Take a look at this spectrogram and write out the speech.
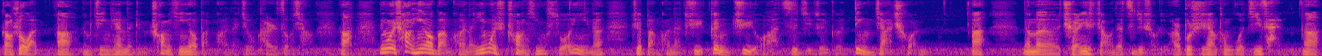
刚说完啊，那么今天的这个创新药板块呢就开始走强啊，因为创新药板块呢，因为是创新，所以呢这板块呢具更具有啊自己这个定价权。啊，那么权力是掌握在自己手里，而不是像通过集采啊，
